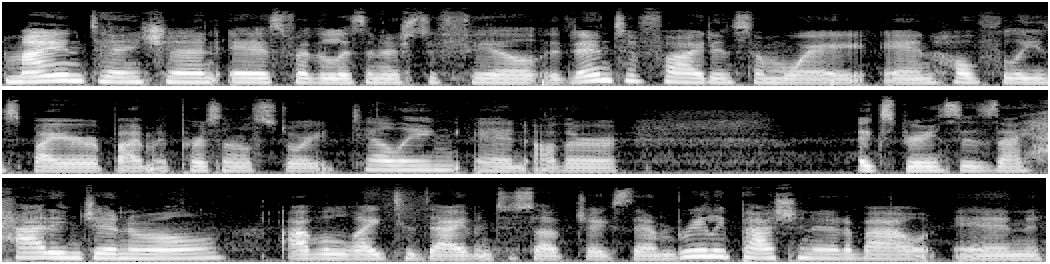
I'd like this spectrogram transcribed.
my intention is for the listeners to feel identified in some way and hopefully inspired by my personal storytelling and other experiences I had in general. I would like to dive into subjects that I'm really passionate about and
